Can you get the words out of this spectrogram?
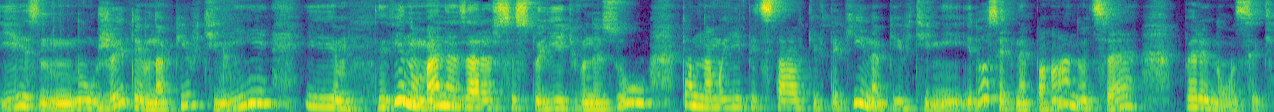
і ну, жити в напівтіні. І він у мене зараз стоїть внизу, там на моїй підставці в такій напівтіні. І досить непогано це переносить.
